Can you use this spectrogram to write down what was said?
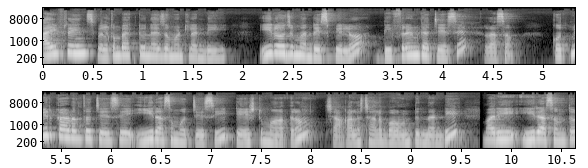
Hi friends welcome back to నైజమంట్లండి ఈరోజు మన రెసిపీలో డిఫరెంట్గా చేసే రసం. కొత్తిమీర కాడలతో చేసే ఈ రసం వచ్చేసి టేస్ట్ మాత్రం చాలా చాలా బాగుంటుందండి. మరి ఈ రసంతో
